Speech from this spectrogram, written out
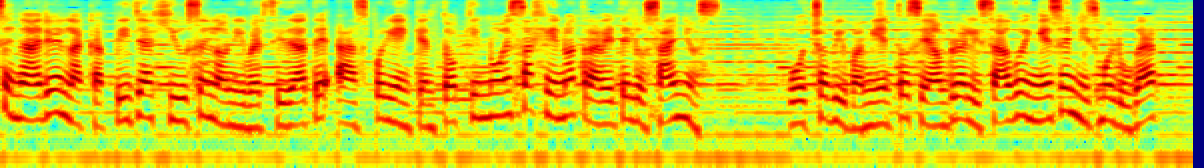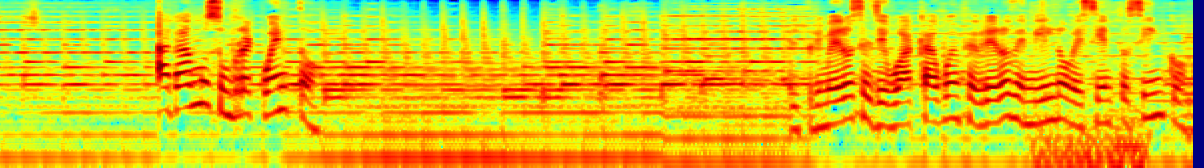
Escenario en la capilla Hughes en la Universidad de Asbury en Kentucky no es ajeno a través de los años. Ocho avivamientos se han realizado en ese mismo lugar. Hagamos un recuento. El primero se llevó a cabo en febrero de 1905.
